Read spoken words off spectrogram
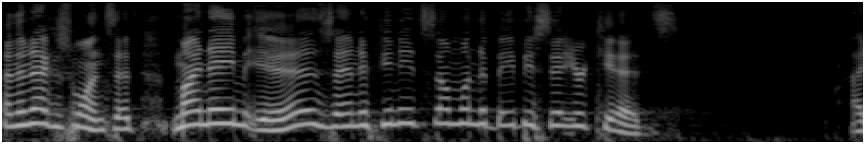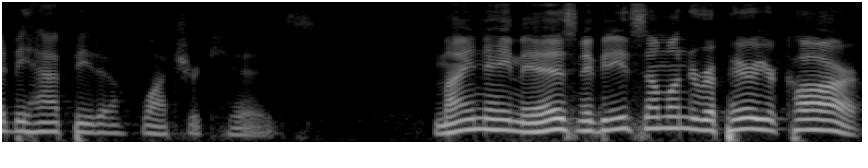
And the next one says, My name is, and if you need someone to babysit your kids, I'd be happy to watch your kids. My name is, and if you need someone to repair your car,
